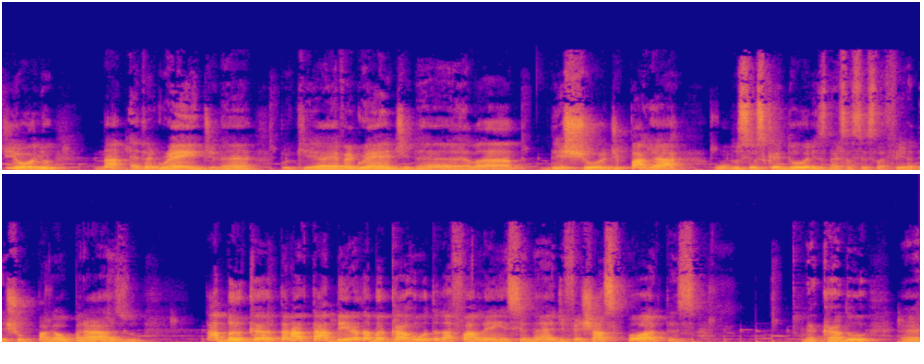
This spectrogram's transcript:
de olho na Evergrande, né? Porque a Evergrande, né, ela deixou de pagar um dos seus credores nessa sexta-feira, deixou de pagar o prazo. Tá a banca tá, na, tá à beira da bancarrota, da falência, né, de fechar as portas. O mercado é,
